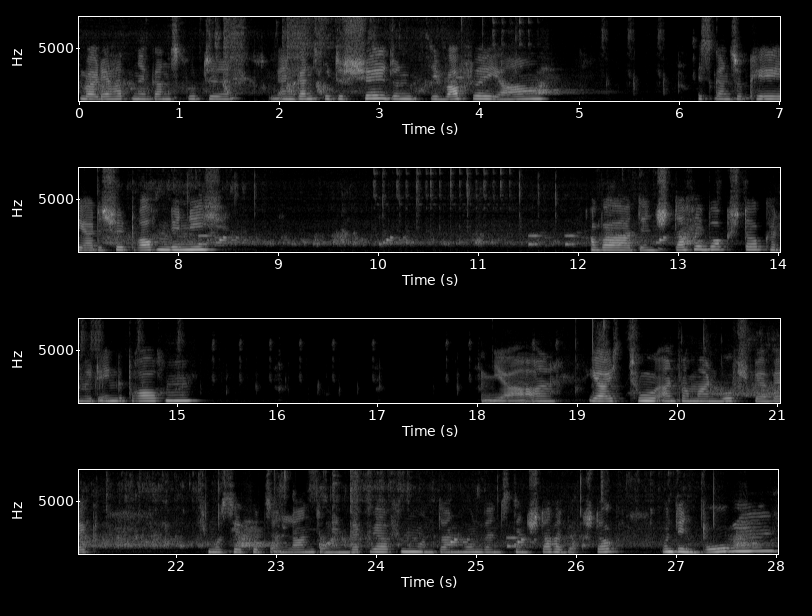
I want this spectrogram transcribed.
Weil der hat eine ganz gute ein ganz gutes Schild und die Waffe, ja, ist ganz okay. Ja, das Schild brauchen wir nicht. Aber den Stachelbockstock können wir den gebrauchen. Ja, ja, ich tue einfach mal einen Wurfspeer weg. Muss hier kurz an Land und ihn wegwerfen und dann holen wir uns den Stachelbockstock und den Bogen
